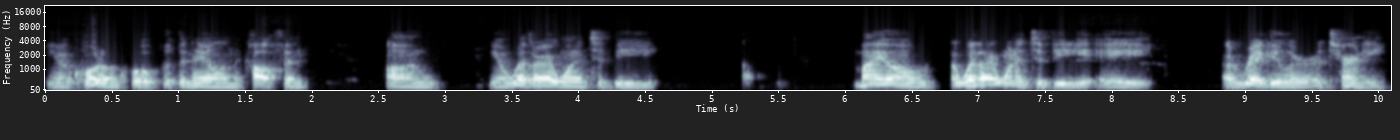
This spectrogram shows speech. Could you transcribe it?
you know, quote unquote, put the nail in the coffin on, you know, whether I wanted to be my own, or whether I wanted to be a a regular attorney,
